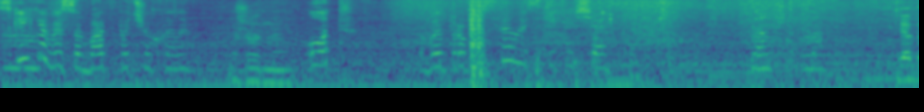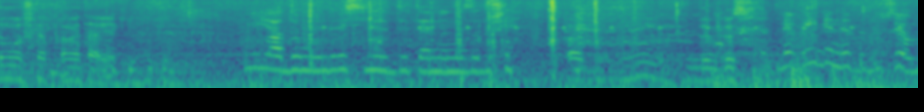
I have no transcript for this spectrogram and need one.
Скільки ви собак почухали? Жодної. От, ви пропустили стільки щастя. На, на. Я думав, що я пам'ятаю, як їхати. Ну, Я думаю, дивись, її дитину не задуши. Так, ну, дивлюсь. Не вийде, не задушив.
